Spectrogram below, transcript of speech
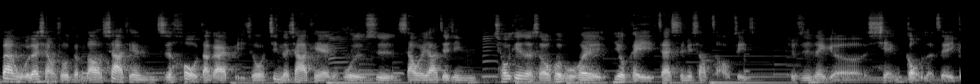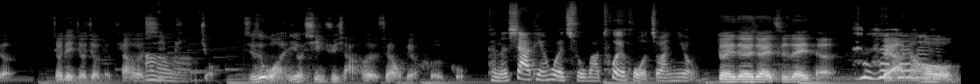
但我在想说，等到夏天之后，大概比如说进了夏天，或者是稍微要接近秋天的时候，会不会又可以在市面上找到这支，就是那个咸狗的这一个。九点九九的调和系啤酒，嗯、其实我很有兴趣想喝的，虽然我没有喝过，可能夏天会出吧，退火专用，对对对之类的，对啊，然后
